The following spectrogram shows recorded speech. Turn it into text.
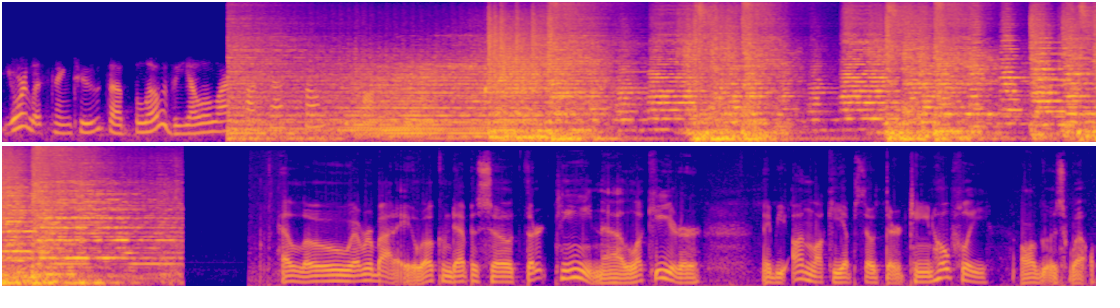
You're listening to the Below the Yellow Line podcast from. Hello, everybody. Welcome to episode 13. Uh, lucky or maybe unlucky episode 13. Hopefully, all goes well.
